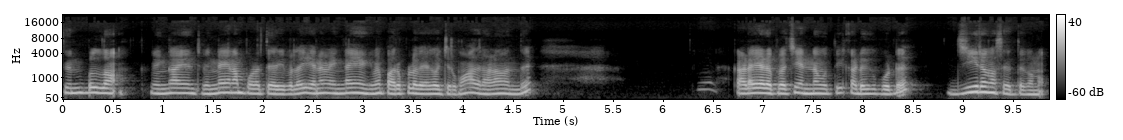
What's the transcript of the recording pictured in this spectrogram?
சிம்பிள் தான். வெங்காயம் வெங்காயம்லாம் போட தேவையில்லை. ஏன்னா வெங்காயம் எங்கேயுமே பருப்பில் வேக வச்சுருக்கோம். அதனால் வந்து கடாய் அடுப்பில் வச்சு எண்ணெய் ஊற்றி கடுகு போட்டு ஜீரகம் சேர்த்துக்கணும்.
